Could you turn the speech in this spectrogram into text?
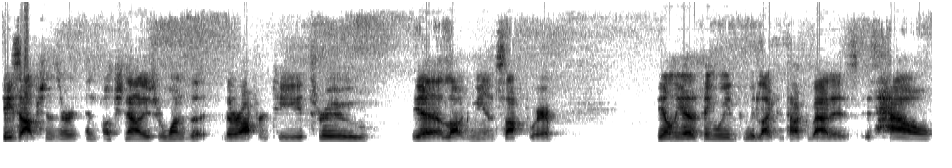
These options are, and functionalities are ones that they're offered to you through the uh, LogMeIn software. The only other thing we'd, we'd like to talk about is, is how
